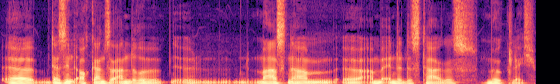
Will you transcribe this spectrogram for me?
Äh, da sind auch ganz andere äh, Maßnahmen äh, am Ende des Tages möglich.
